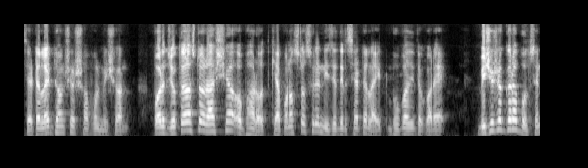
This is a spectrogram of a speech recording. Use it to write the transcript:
স্যাটেলাইট ধ্বংসের সফল মিশন। পরে যুক্তরাষ্ট্র, রাশিয়া ও ভারত ক্ষেপণাস্ত্র ছুড়ে নিজেদের স্যাটেলাইট ভূপাতিত করে। বিশেষজ্ঞরা বলছেন,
